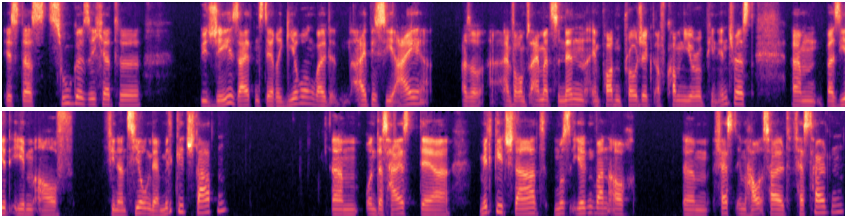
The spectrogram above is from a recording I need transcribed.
ist das zugesicherte Budget seitens der Regierung, weil IPCI, also einfach um es einmal zu nennen, Important Project of Common European Interest, ähm, basiert eben auf Finanzierung der Mitgliedstaaten. Ähm, und das heißt, der Mitgliedstaat muss irgendwann auch ähm, fest im Haushalt festhalten.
